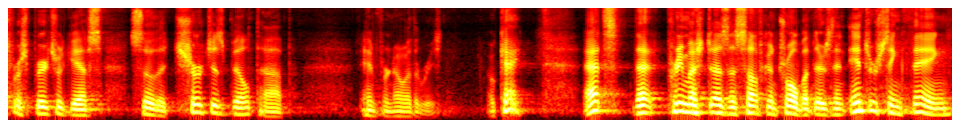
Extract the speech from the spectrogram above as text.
for spiritual gifts, so the church is built up, and for no other reason. Okay, that's that pretty much does the self control. But there's an interesting thing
